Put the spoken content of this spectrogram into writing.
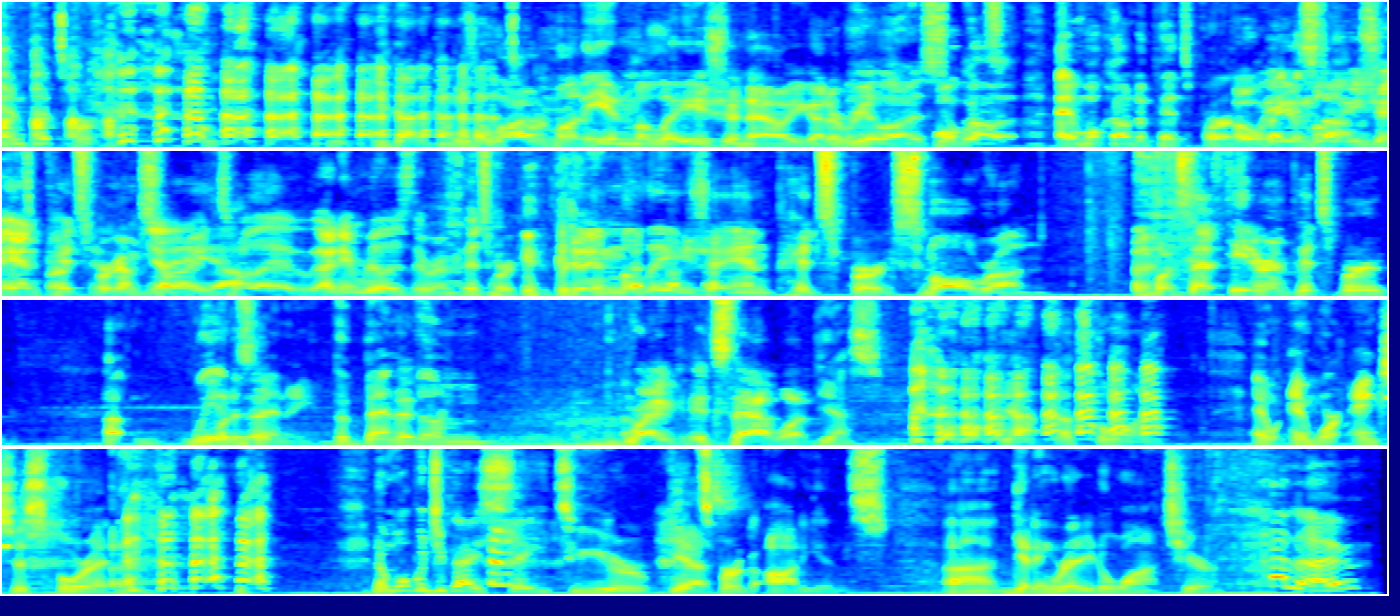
in Pittsburgh. you, got to come There's to a lot of money in Malaysia now. You got to realize. So We'll what's- come, and we'll come to Pittsburgh. Oh, We'll yeah, a stop in Malaysia and Pittsburgh. too. I'm Yeah, sorry. yeah, I, yeah. totally- I didn't realize they were in Pittsburgh. We're doing Malaysia and Pittsburgh. Small run. What's that theater in Pittsburgh? Uh, we What have is it? many. The Benedum. Right, it's that one. Yes. yeah, that's the one. And, and we're anxious for it. now, what would you guys say to your Yes. Pittsburgh audience uh, getting ready to watch here? hello.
